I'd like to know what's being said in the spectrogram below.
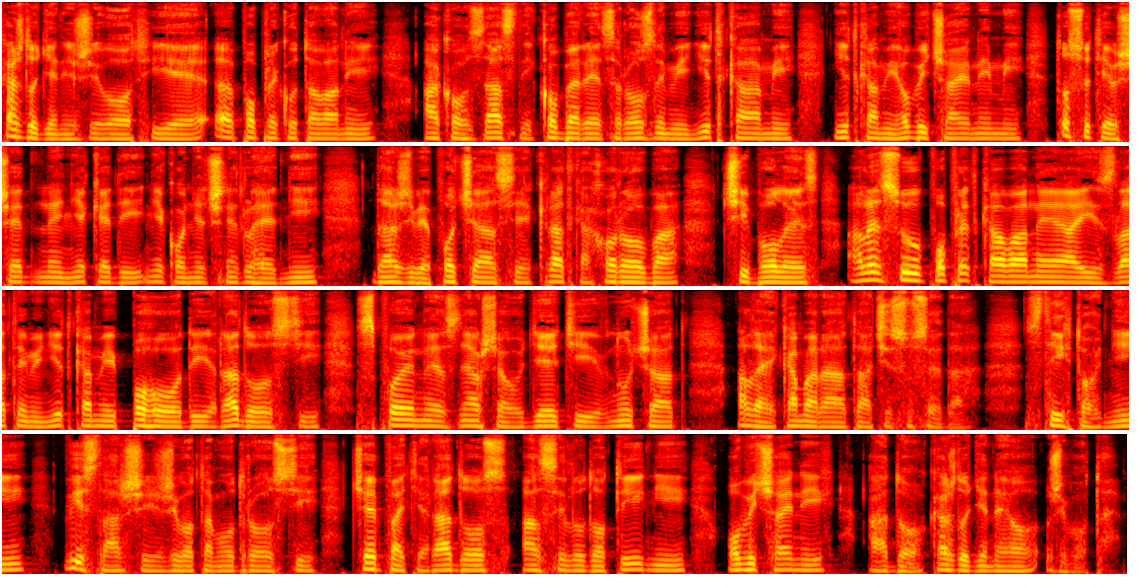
Každodenný život je e, poprekutovaný ako vzácný koberec rôznymi nitkami, nitkami obyčajnými. To sú tie všedné, niekedy nekonečne dlhé dni, daždivé počasie, krátka choroba či bolesť, ale sú popredkávané aj zlatými nitkami pohody, radosti, spojené s ňavšťou detí, vnúčat, ale aj kamaráta či suseda. Z týchto dní vy starší života múdrosti, čerpajte radosť a silu do tých dní obyčajných a do každodenného života.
